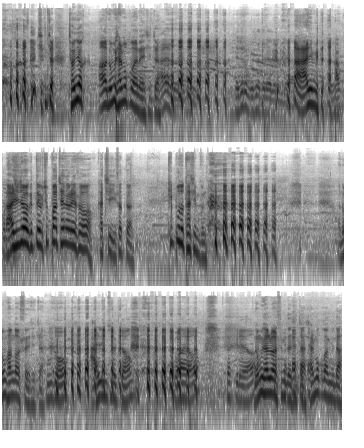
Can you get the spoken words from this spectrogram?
진짜 저녁 아 너무 잘 먹고 가네 진짜. 아유 제대로 모셔드려야 되는데. 아, 아닙니다. 아시죠? 그때 슈파 채널에서 같이 있었던 킥보드 타신 분. 아, 너무 반가웠어요 진짜. 구독, 알림 설정, 좋아요 부탁드려요. 너무 잘 놀았습니다 진짜. 잘 먹고 갑니다.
